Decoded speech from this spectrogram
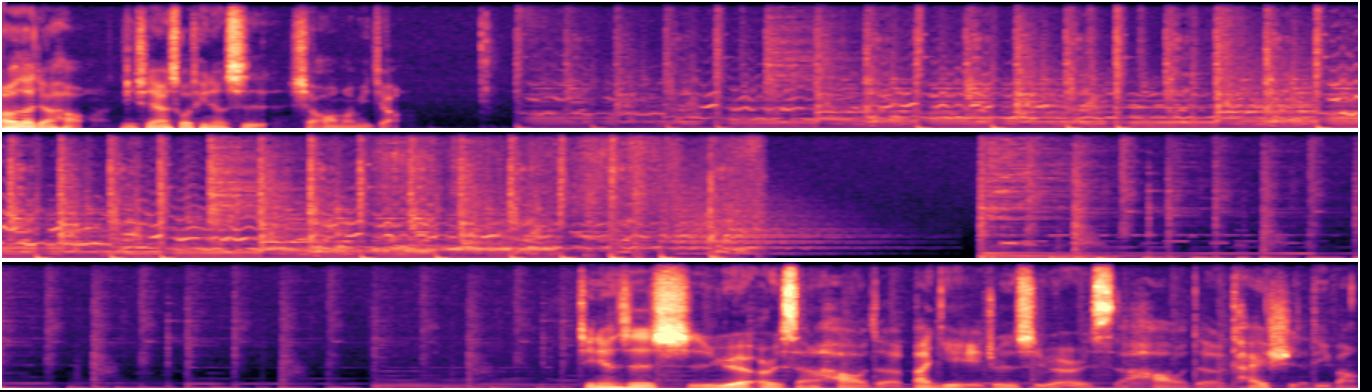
Hello，大家好，你现在收听的是小花妈咪讲。今天是十月二十三号的半夜，也就是十月二十四号的开始的地方。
